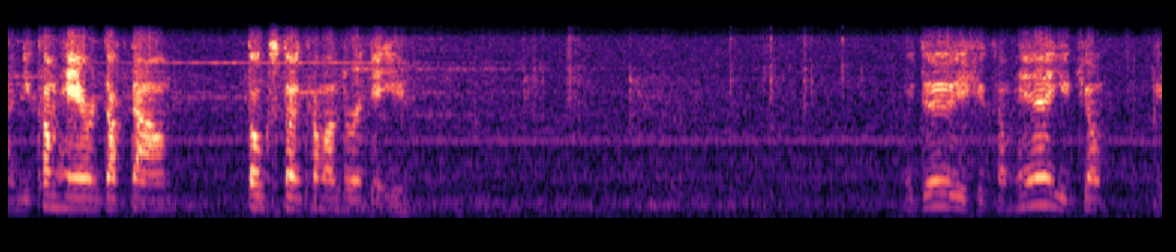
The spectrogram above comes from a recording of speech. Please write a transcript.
and you come here and duck down, dogs don't come under and get you. What you do is you come here, you jump, you,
